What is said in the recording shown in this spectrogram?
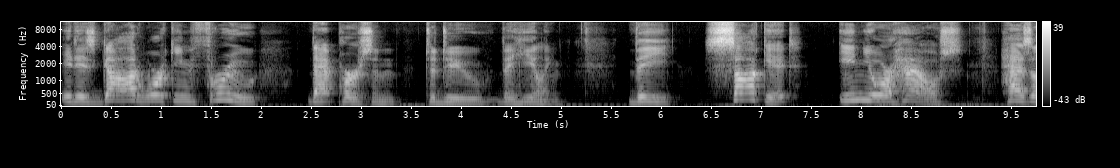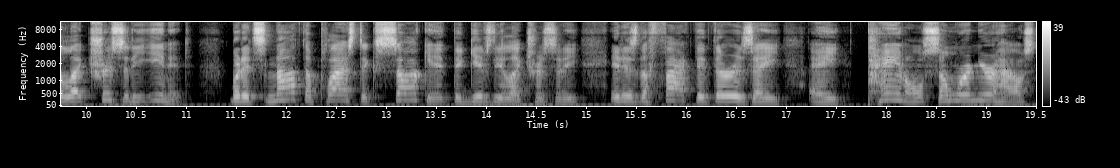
it is God working through that person to do the healing. The socket in your house has electricity in it. But it's not the plastic socket that gives the electricity. It is the fact that there is a, a panel somewhere in your house,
